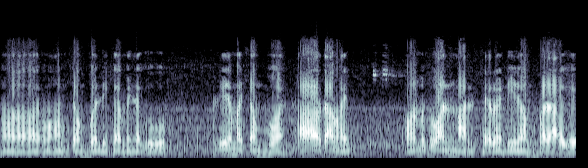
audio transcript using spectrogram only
Uh, mga isang buwan din kami nag-u... Hindi naman isang buwan. Ah, tama. Almost one month. Pero hindi naman palagi.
